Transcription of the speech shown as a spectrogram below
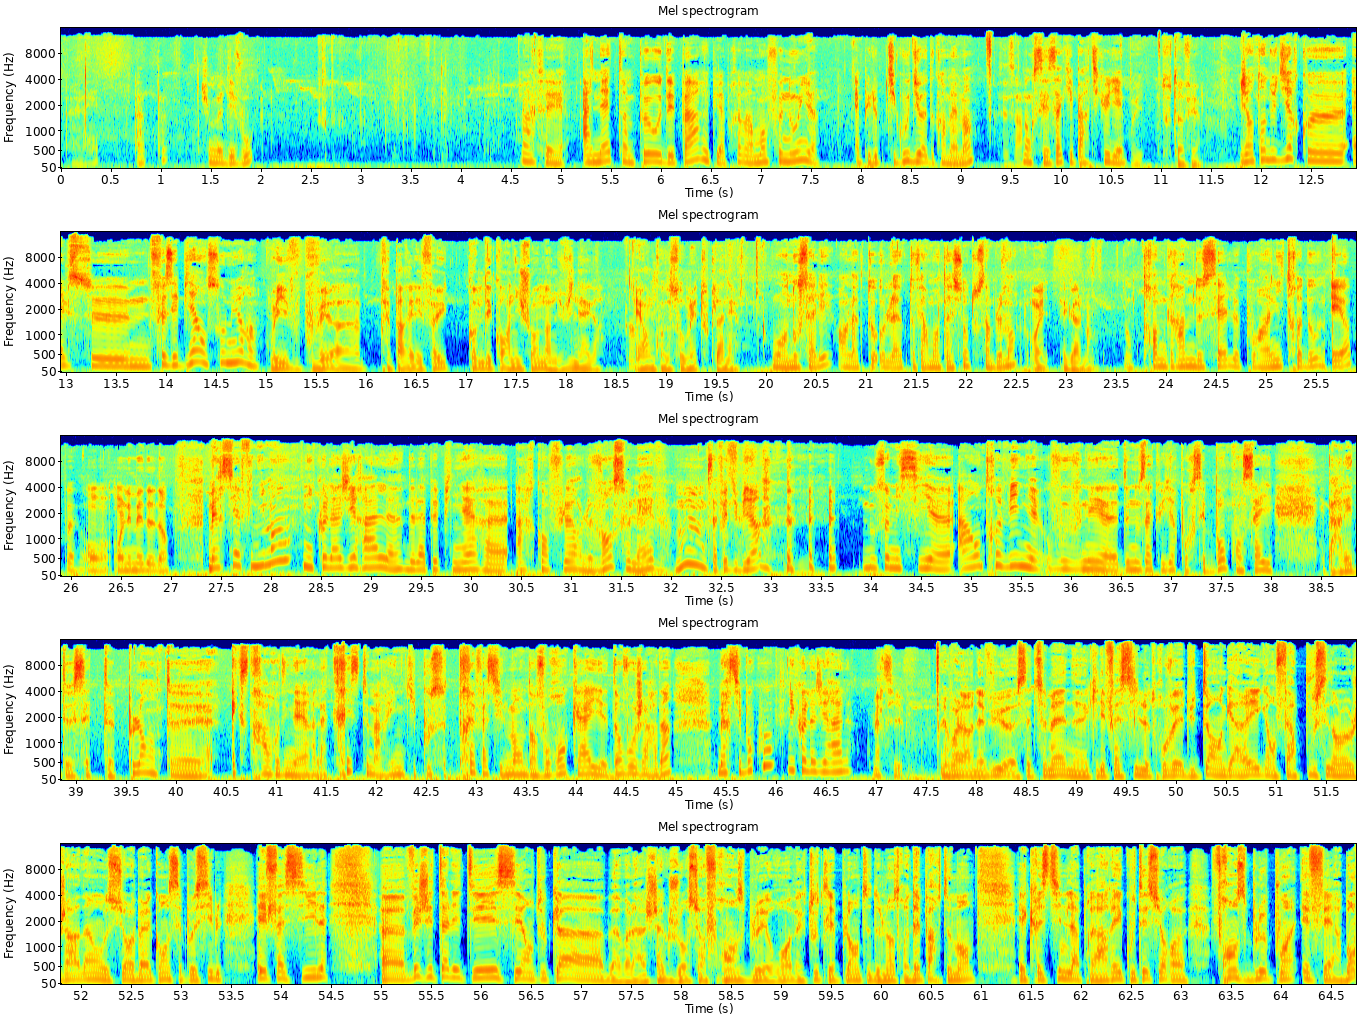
Allez, hop, je me dévoue. Ah, c'est Annette un peu au départ, et puis après vraiment fenouil. Et puis le petit goût d'iode quand même. Hein C'est ça. Donc c'est ça qui est particulier. Oui, tout à fait. J'ai entendu dire qu'elle se faisait bien en saumure. Oui, vous pouvez euh, préparer les feuilles comme des cornichons dans du vinaigre et en consommer toute l'année. Ou en eau salée, en lacto lactofermentation tout simplement. Oui, également. Donc 30 grammes de sel pour un litre d'eau et hop, on, on, les met dedans. Merci infiniment Nicolas Giral de la pépinière euh, Arc en Fleurs. Le vent se lève, mmh, ça fait du bien. Nous sommes ici euh, à Entrevigne. Où vous venez euh, de nous accueillir pour ces bons conseils et parler de cette plante extraordinaire, la Christe marine qui pousse très facilement dans vos rocailles, dans vos jardins. Merci beaucoup Nicolas Giral. Merci. Et voilà, on a vu cette semaine qu'il est facile de trouver du temps en garrigue, en faire pousser dans le jardin ou sur le balcon, c'est possible et facile. Euh, végétalité, c'est en tout cas, bah voilà, chaque jour sur France Bleu Héros avec toutes les plantes de notre département. Et Christine Lapré à réécouter sur francebleu.fr. Bon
